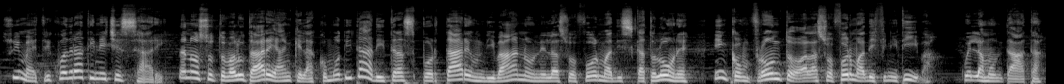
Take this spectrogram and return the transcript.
sui metri quadrati necessari. Da non sottovalutare anche la comodità di trasportare un divano nella sua forma di scatolone, in confronto alla sua forma definitiva, quella montata.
